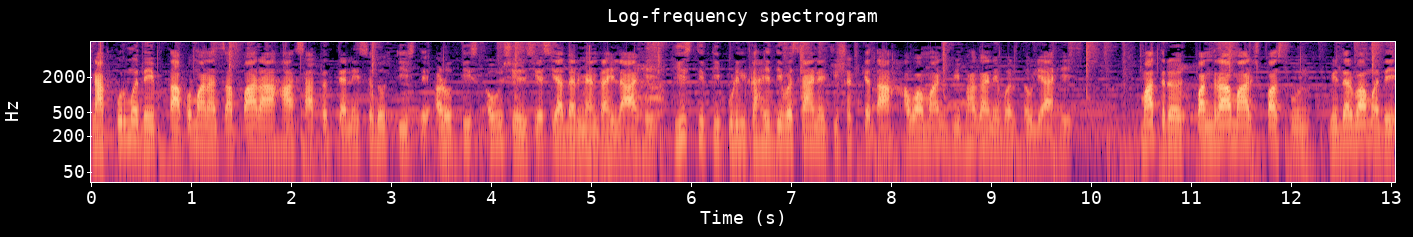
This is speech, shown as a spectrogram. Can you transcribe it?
नागपूरमध्ये तापमानाचा पारा हा सातत्याने सदोतीस ते अडोतीस अंश सेल्सिअस या दरम्यान राहिला आहे. ही स्थिती पुढील काही दिवस राहण्याची शक्यता हवामान विभागाने वर्तवली आहे. मात्र पंधरा मार्च पासून विदर्भामध्ये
